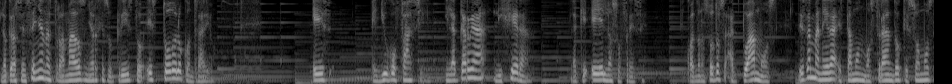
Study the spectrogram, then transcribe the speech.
Lo que nos enseña nuestro amado Señor Jesucristo es todo lo contrario. Es el yugo fácil y la carga ligera la que Él nos ofrece. Cuando nosotros actuamos de esa manera estamos mostrando que somos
